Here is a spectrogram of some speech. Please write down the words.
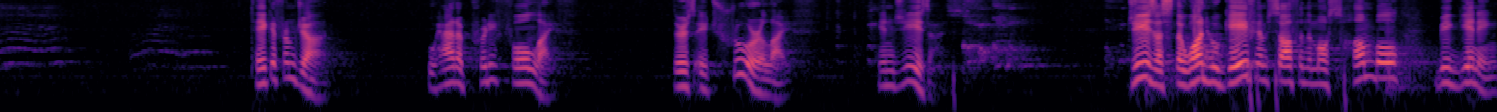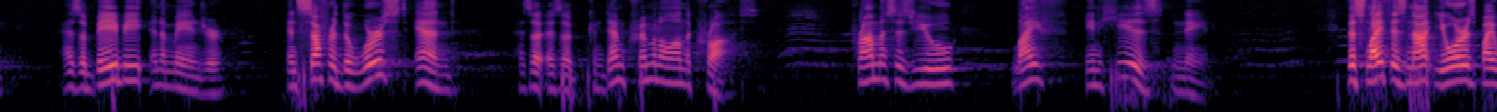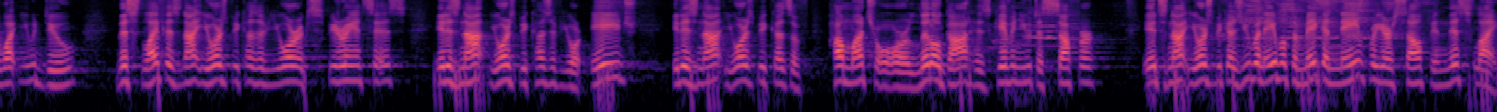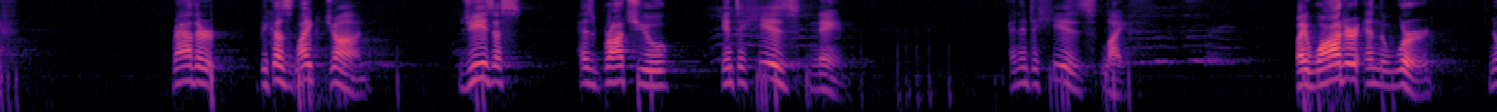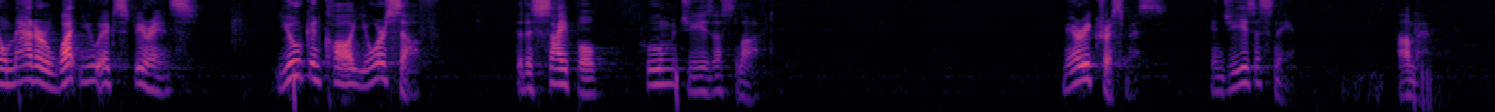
Take it from John, who had a pretty full life. There's a truer life in Jesus. Jesus, the one who gave himself in the most humble beginning as a baby in a manger and suffered the worst end as a, as a condemned criminal on the cross, promises you life in his name. This life is not yours by what you do. This life is not yours because of your experiences. It is not yours because of your age. It is not yours because of how much or little God has given you to suffer. It's not yours because you've been able to make a name for yourself in this life. Rather, because like John, Jesus has brought you into his name and into his life. By water and the word, no matter what you experience, you can call yourself the disciple whom Jesus loved. Merry Christmas. In Jesus' name, amen.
